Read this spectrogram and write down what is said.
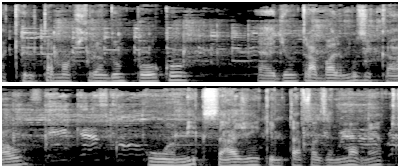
Aqui ele está mostrando um pouco é, de um trabalho musical, uma mixagem que ele está fazendo no momento.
